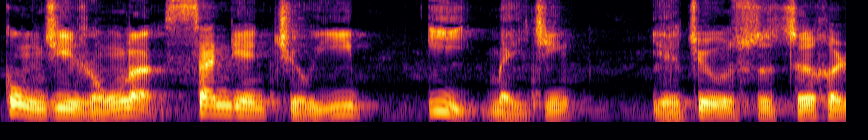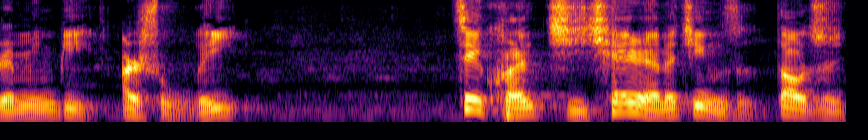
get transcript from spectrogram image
共计融了三点九一亿美金，也就是折合人民币二十五个亿。这款几千元的镜子，到底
